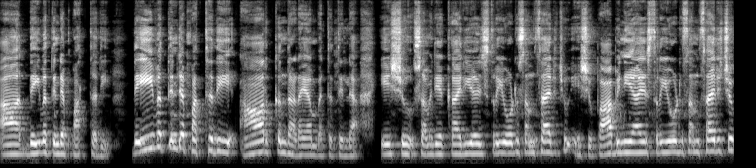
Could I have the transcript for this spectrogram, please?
ആ ദൈവത്തിന്റെ പദ്ധതി. ദൈവത്തിന്റെ പദ്ധതി ആർക്കും തടയാൻ പറ്റത്തില്ല. യേശു സമരിയക്കാരിയായ സ്ത്രീയോട് സംസാരിച്ചു യേശു പാപിനിയായ സ്ത്രീയോട് സംസാരിച്ചു.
